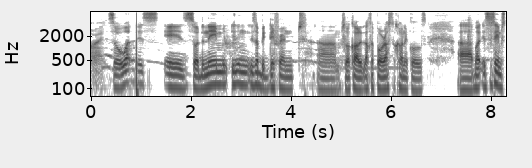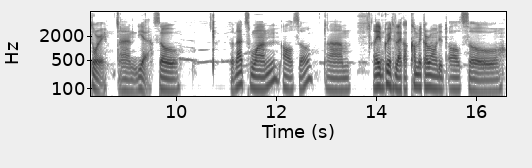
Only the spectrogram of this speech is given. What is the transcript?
All right. So what this is, so the name is a bit different. Um, so I call it Locks Rasta Chronicles, uh, but it's the same story. And yeah, so so that's one also. Um, I even created like a comic around it also.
